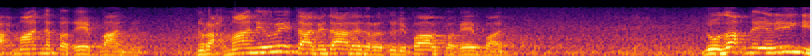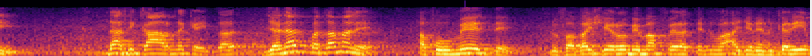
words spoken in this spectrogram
رحمان نه په غیب باندې نو رحمان وی تابعدار د رسول پاک په غیب باندې دوزخ نه یریږي دا کار نه کوي جنت په تمه ده اپو امید ده نو فبشروا بمغفرة واجر کریم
